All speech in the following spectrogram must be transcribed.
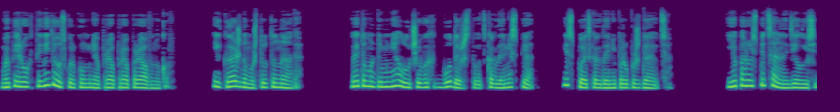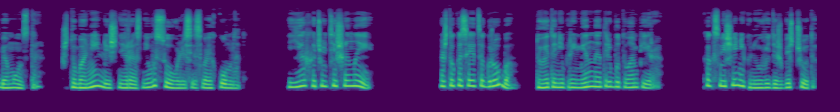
Во-первых, ты видел, сколько у меня прапраправнуков? И каждому что-то надо. Поэтому для меня лучше выход бодрствовать, когда они спят, и спать, когда они пробуждаются. Я порой специально делаю себя монстра, чтобы они лишний раз не высовывались из своих комнат. Я хочу тишины. А что касается гроба, то это непременный атрибут вампира. Как священника не увидишь без четок,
